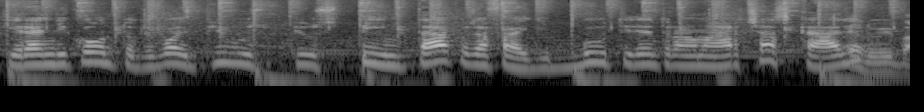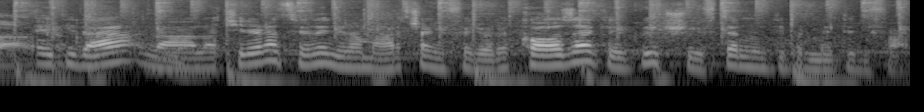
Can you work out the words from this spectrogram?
ti rendi conto che vuoi più, più spinta, cosa fai? Ti butti dentro una marcia, scali e, e ti dà l'accelerazione la, di una marcia inferiore, cosa che il quick shifter non ti permette di fare.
